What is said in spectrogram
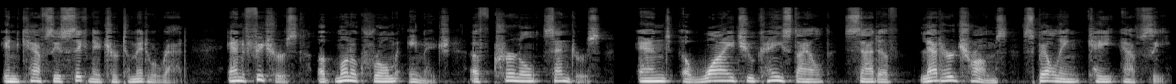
in KFC's signature tomato red and features a monochrome image of Colonel Sanders and a Y2K style set of letter charms spelling KFC.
